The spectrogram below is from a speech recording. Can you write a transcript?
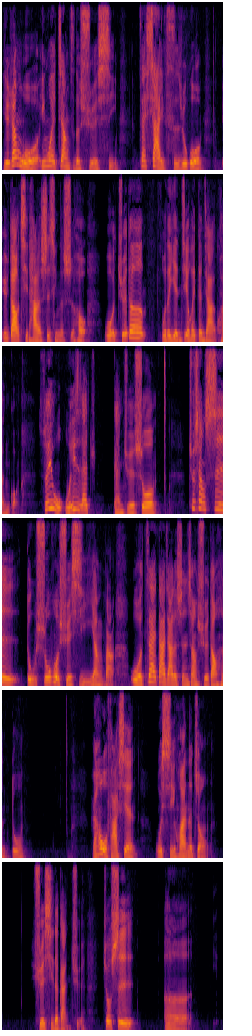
也让我因为这样子的学习，在下一次如果遇到其他的事情的时候，我觉得我的眼界会更加的宽广。所以我，我一直在感觉说，就像是读书或学习一样吧。我在大家的身上学到很多，然后我发现我喜欢那种学习的感觉，就是呃。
